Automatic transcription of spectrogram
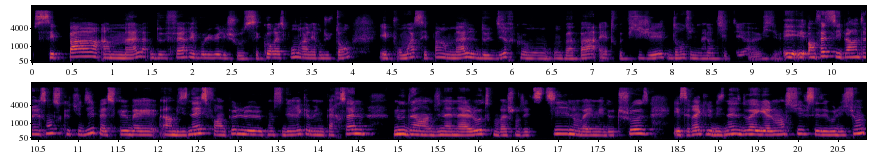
c'est pas un mal de faire évoluer les choses, c'est correspondre à l'ère du temps. Et pour moi, c'est pas un mal de dire qu'on ne va pas être figé dans une identité euh, visuelle. Et, en fait, c'est hyper intéressant ce que tu dis parce que ben, un business, il faut un peu le considérer comme une personne. Nous, d'une année à l'autre, on va changer de style, on va aimer d'autres choses. Et c'est vrai que le business doit également suivre ses évolutions.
